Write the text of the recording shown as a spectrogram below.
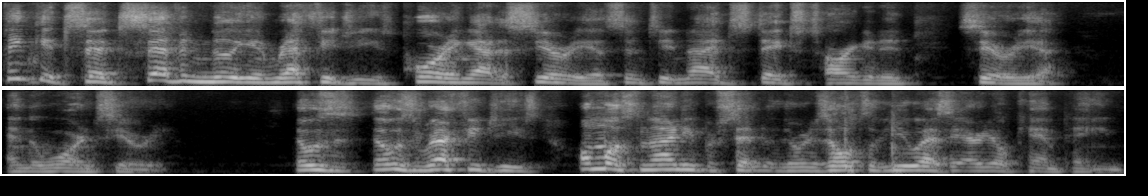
think it said 7 million refugees pouring out of Syria since the United States targeted Syria and the war in Syria. Those, those refugees, almost 90% of the results of the US aerial campaign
